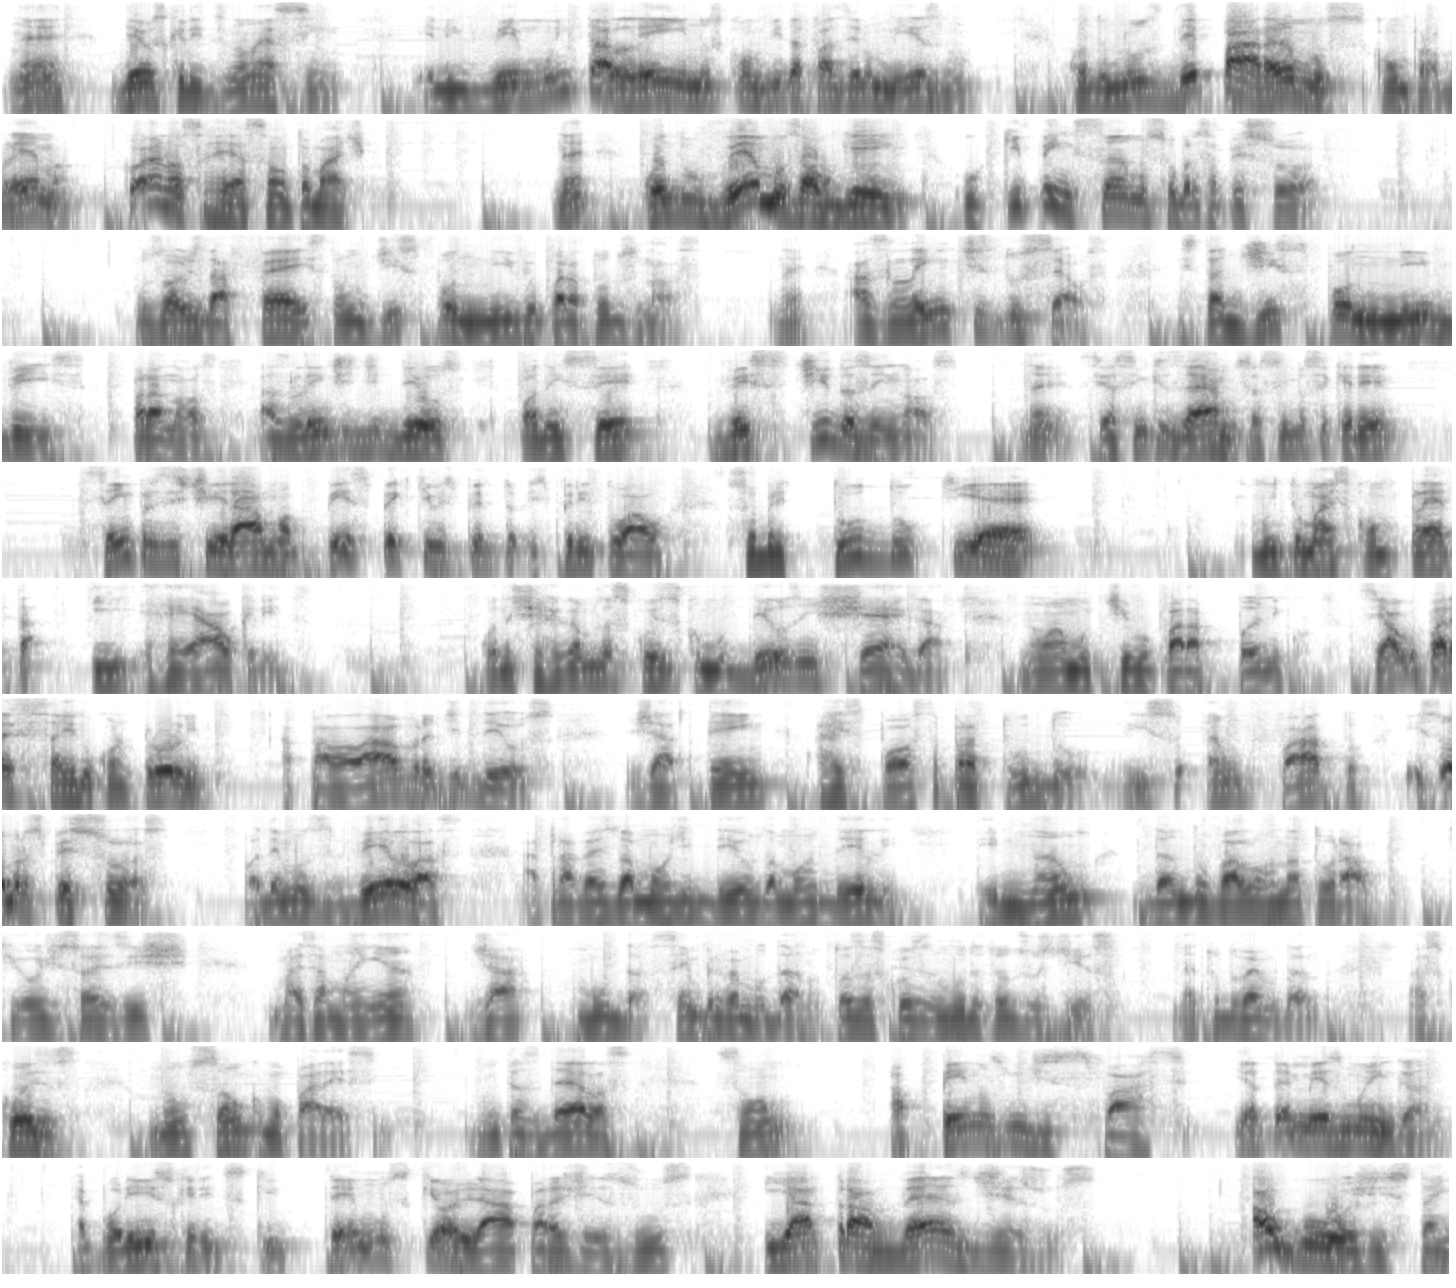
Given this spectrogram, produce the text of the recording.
Né? Deus, queridos, não é assim. Ele vê muito além e nos convida a fazer o mesmo. Quando nos deparamos com um problema, qual é a nossa reação automática? Né? Quando vemos alguém, o que pensamos sobre essa pessoa? Os olhos da fé estão disponíveis para todos nós né? As lentes dos céus estão disponíveis para nós. As lentes de Deus podem ser vestidas em nós, né? Se assim quisermos, se assim você querer, sempre existirá uma perspectiva espiritual sobre tudo que é muito mais completa e real, queridos. Quando enxergamos as coisas como Deus enxerga, não há motivo para pânico. Se algo parece sair do controle, a palavra de Deus já tem a resposta para tudo. Isso é um fato. E sobre as pessoas? Podemos vê-las através do amor de Deus, do amor dele, e não dando o valor natural, que hoje só existe, mas amanhã já muda, sempre vai mudando. Todas as coisas mudam todos os dias, né? Tudo vai mudando. As coisas não são como parecem. Muitas delas são apenas um disfarce e até mesmo um engano. É por isso, queridos, que temos que olhar para Jesus e através de Jesus. Algo hoje está,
